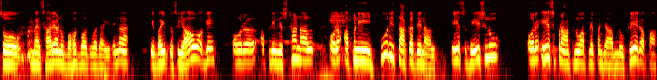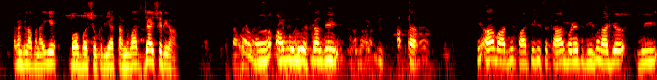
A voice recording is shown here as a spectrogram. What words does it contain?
ਸੋ ਮੈਂ ਸਾਰਿਆਂ ਨੂੰ ਬਹੁਤ ਬਹੁਤ ਵਧਾਈ ਦਿੰਦਾ ਕਿ ਬਾਈ ਤੁਸੀਂ ਆਓ ਅੱਗੇ ਔਰ ਆਪਣੀ ਨਿਸ਼ਠਾ ਨਾਲ ਔਰ ਆਪਣੀ ਪੂਰੀ ਤਾਕਤ ਦੇ ਨਾਲ ਇਸ ਦੇਸ਼ ਨੂੰ ਔਰ ਇਸ ਪ੍ਰਾਂਤ ਨੂੰ, ਆਪਣੇ ਪੰਜਾਬ ਨੂੰ ਫੇਰ ਆਪਾਂ ਰੰਗਲਾ ਬਣਾਈਏ। ਬਹੁਤ ਬਹੁਤ ਸ਼ੁਕਰੀਆ, ਧੰਨਵਾਦ, ਜੈ ਸ਼੍ਰੀ ਰਾਮ। ਅੱਜ ਮੈਨੂੰ ਇਸ ਗੱਲ ਦੀ ਕਿ ਆਮ ਆਦਮੀ ਪਾਰਟੀ ਦੀ ਸਰਕਾਰ ਬੜੇ ਤਕਰੀਬਨ ਅੱਜ 20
